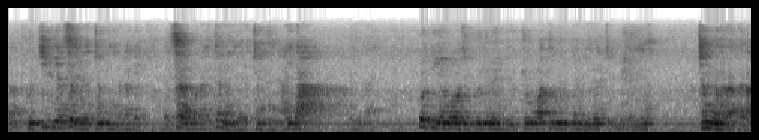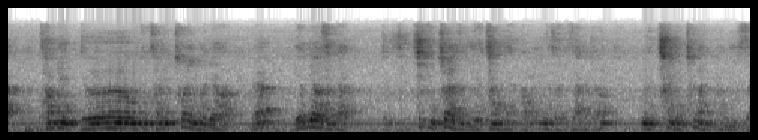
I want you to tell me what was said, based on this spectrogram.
어? 그 지위에서 예래청정을 하게 서울에 저는 예래청정이 아니다. 그것도 여보시 그 전에 규모 같은 것 때문에 이랬죠. 이래 정령을 하다가 3년, 저, 3년 초에 말이야. 예? 여기 와서 이제 10분 초에서 이래 청년하고 이런 소리 싸거든. 그 청년, 청년 판이 있어.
